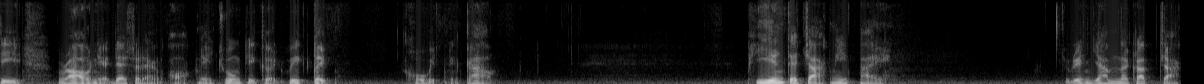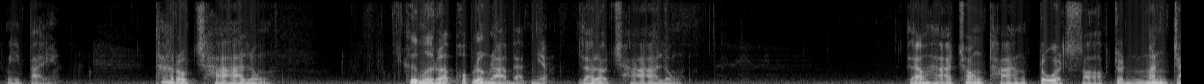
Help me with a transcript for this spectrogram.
ที่เราเนี่ยได้แสดงออกในช่วงที่เกิดวิกฤตโควิด -19 เพียงแต่จากนี้ไป เรียนย้ำนะครับจากนี้ไป ถ้าเราช้าลง คือเมื่อเราพบเรื่องราวแบบเนี้ยแล้วเราช้าลง แล้วหาช่องทางตรวจสอบจนมั่นใจ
